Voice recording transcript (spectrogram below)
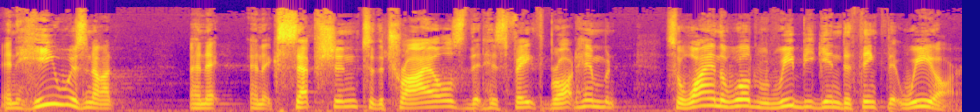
And he was not an, an exception to the trials that his faith brought him. So, why in the world would we begin to think that we are?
